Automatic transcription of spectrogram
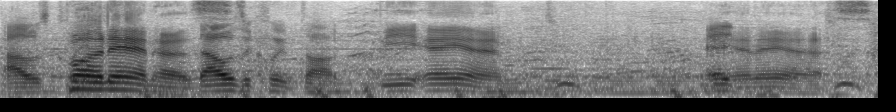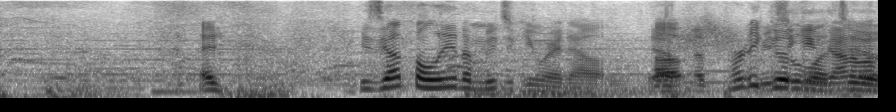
That was clean. bananas. That was a clean talk. B-A-N. And- N-A-S. And he's got the lead on Mew2King right now. Uh, a pretty good one got off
